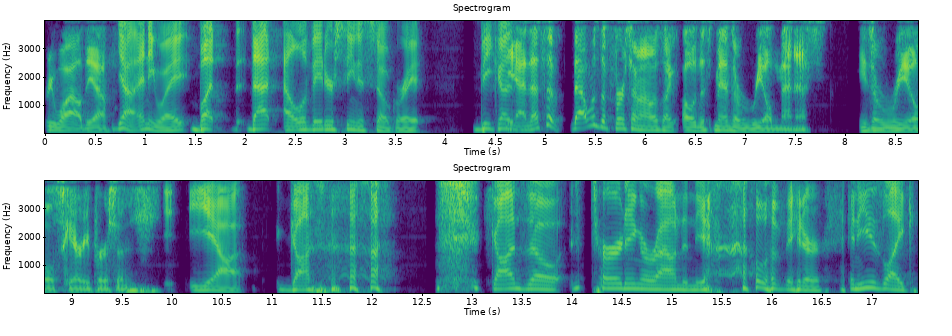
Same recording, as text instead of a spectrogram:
Pretty wild, yeah. Yeah. Anyway, but that elevator scene is so great because Yeah, that's a that was the first time I was like, oh, this man's a real menace. He's a real scary person. yeah, Gon- Gonzo turning around in the elevator and he's like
